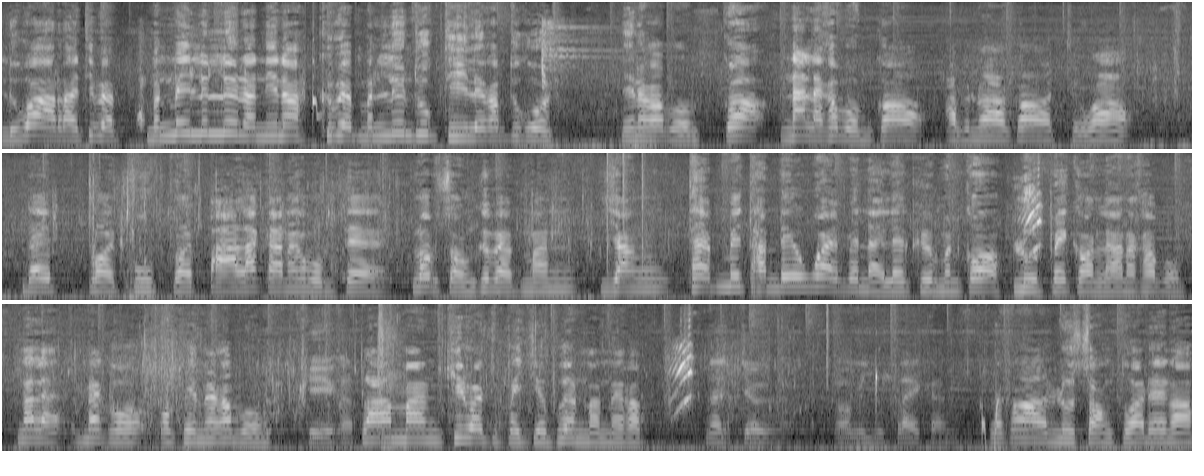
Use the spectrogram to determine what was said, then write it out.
หรือว่าอะไรที่แบบมันไม่ลื่นๆอันนี้นะคือแบบมันลื่นทุกทีเลยครับทุกคนนี่นะครับผมก็นั่นแหละครับผมก็เอาเป็นว่าก็ถือว่า ได้ปล่อยปูปล่อยปลาละกันนะครับผมแต่รอบสองคือแบบมันยังแทบไม่ทันได้ว่ายไปไหนเลยคือ มันก็หลุดไปก่อนแล้วนะครับผมนั่นแหละแม่โคโอเคไหมครับผมโอเคครับ ปลามันคิดว่าจะไปเจอเพื่อนมันไหมครับ น่าจะเจอครับเพราะมันอยู่ใกล้กัน แล้วก็หลุดสองตัวด้วยเนาะ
